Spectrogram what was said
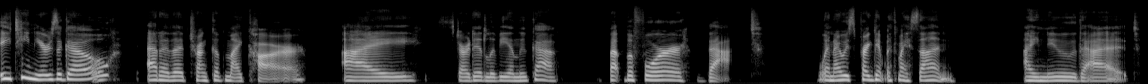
18 years ago, out of the trunk of my car, I started Livie and Luca. But before that, when I was pregnant with my son, I knew that,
